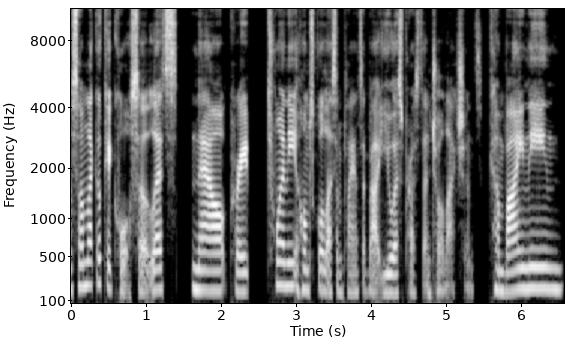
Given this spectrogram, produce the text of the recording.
So I'm like, okay, cool. So let's now create 20 homeschool lesson plans about US presidential elections, combining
